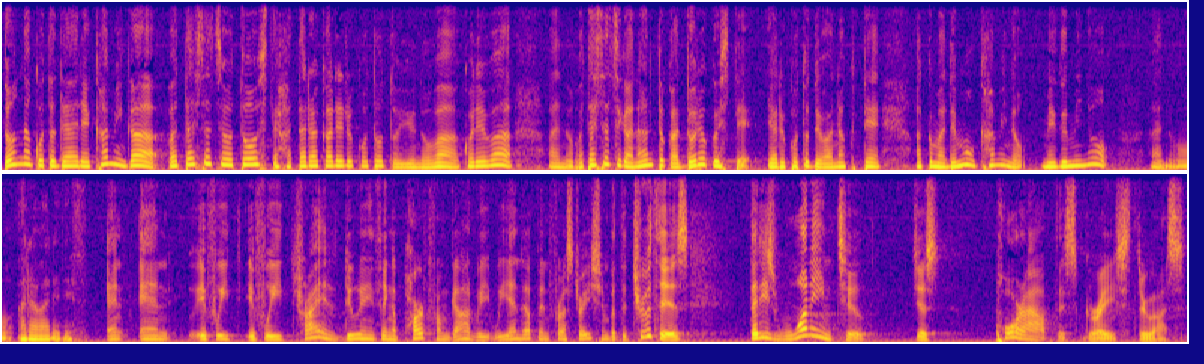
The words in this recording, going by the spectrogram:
どんなことであれ神が私たちを通して働かれることというのはこれはあの私たちが何とか努力してやることではなくてあくまでも神の恵みのあの現れです。And, and if, we, if we try to do anything apart from God, we, we end up in frustration. But the truth is that He's wanting to just pour out this grace through us.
